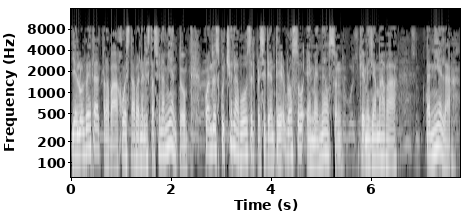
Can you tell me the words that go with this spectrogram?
y al volver al trabajo estaba en el estacionamiento cuando escuché la voz del presidente Russell M. Nelson que me llamaba Daniela,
